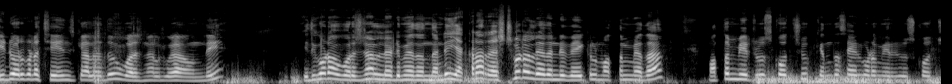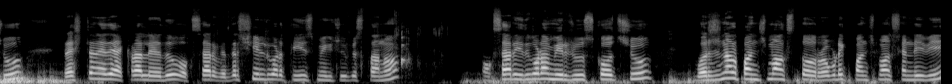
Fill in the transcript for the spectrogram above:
ఈ డోర్ కూడా చేంజ్ కాలేదు. ఒరిజినల్గా ఉంది. ఇది కూడా ఒరిజినల్ లెడ్ మీద ఉందండి. ఎక్కడ రెస్ట్ కూడా లేదండి వెహికల్ మొత్తం మీద. మొత్తం మీరు చూసుకోవచ్చు. కింద సైడ్ కూడా మీరు చూసుకోవచ్చు. రెస్ట్ అనేది ఎక్కడా లేదు. ఒకసారి వెదర్ షీల్డ్ కూడా తీసి మీకు చూపిస్తాను. ఒకసారి ఇది కూడా మీరు చూసుకోవచ్చు. ఒరిజినల్ పంచ్ మార్క్స్తో రోబోటిక్ పంచ్ మార్క్స్ అండి ఇవి.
